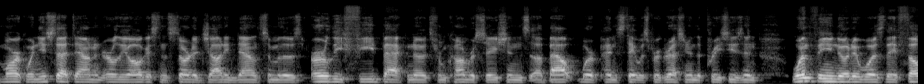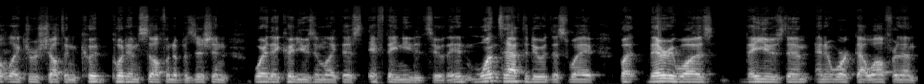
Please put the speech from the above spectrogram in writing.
Mark, when you sat down in early August and started jotting down some of those early feedback notes from conversations about where Penn State was progressing in the preseason, one thing you noted was they felt like Drew Shelton could put himself in a position where they could use him like this if they needed to. They didn't to have to do it this way, but there he was they used him and it worked out well for them.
